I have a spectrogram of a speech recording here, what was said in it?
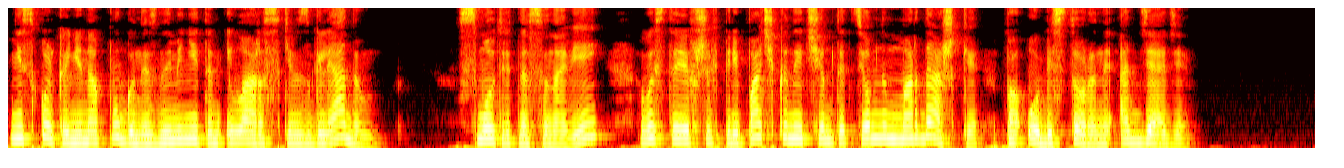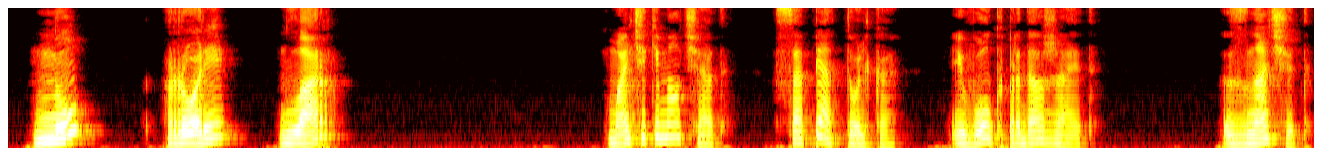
нисколько не напуганный знаменитым иларским взглядом, смотрит на сыновей, выставивших перепачканные чем-то темным мордашки по обе стороны от дяди. «Ну? Рори? Лар?» Мальчики молчат, сопят только, и волк продолжает. «Значит,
